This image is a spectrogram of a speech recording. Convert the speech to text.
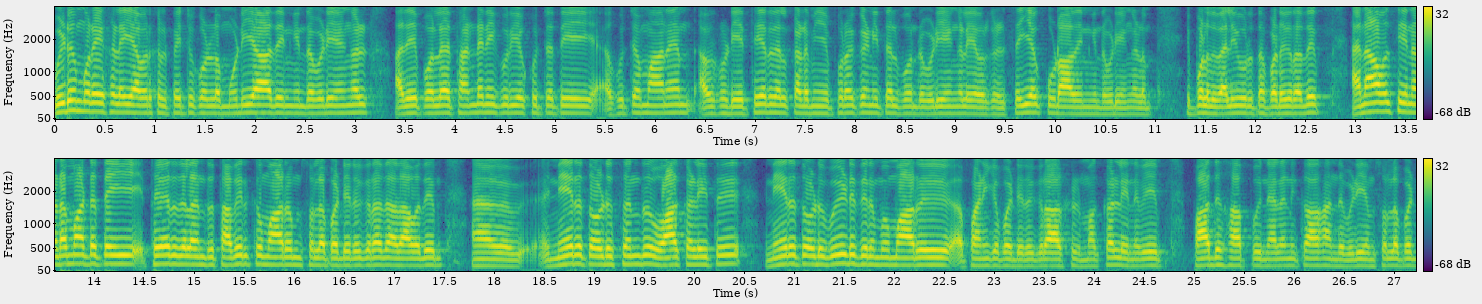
விடுமுறைகளை அவர்கள் பெற்றுக்கொள்ள முடியாது என்கின்ற விடயங்கள் அதே போல தண்டனைக்குரிய குற்றத்தை குற்றமான அவர்களுடைய தேர்தல் கடமையை புறக்கணித்தல் போன்ற விடயங்களை அவர்கள் செய்யக்கூடாது என்கின்ற விடயங்களும் இப்பொழுது வலியுறுத்தப்படுகிறது. அனாவசிய நடமாட்டத்தை தேர்தல் அன்று தவிர்க்குமாறும் சொல்லப்பட்டிருக்கிறது. அதாவது அஹ், நேரத்தோடு சென்று வாக்களித்து நேரத்தோடு வீடு திரும்புமாறு பணிக்கப்பட்டிருக்கிறார்கள் மக்கள். எனவே பாதுகாப்பு நலனுக்காக அந்த விடயம் சொல்லப்பட்டிருக்கிறது.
